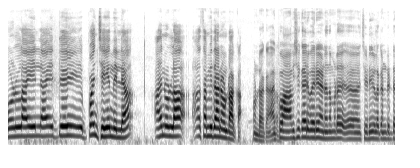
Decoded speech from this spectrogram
ഓൺലൈനായിട്ട് ഇപ്പം ചെയ്യുന്നില്ല. അതിനുള്ള സംവിധാനം ഉണ്ടാക്കാം. ഉണ്ടാക്കാം. അപ്പോൾ ആവശ്യക്കാർ വരികയാണ്. നമ്മുടെ ചെടികളെ കണ്ടിട്ട്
